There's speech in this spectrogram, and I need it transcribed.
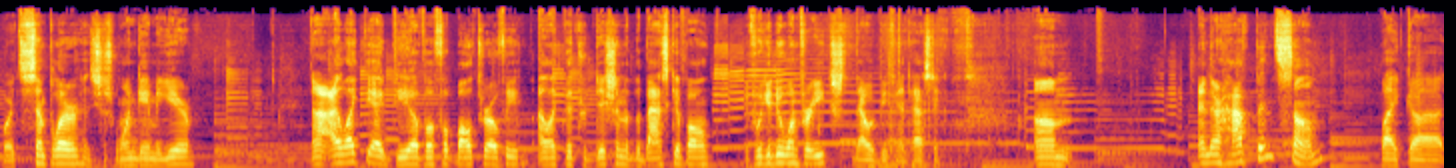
where it's simpler, it's just one game a year. And I I like the idea of a football trophy. I like the tradition of the basketball. If we could do one for each, that would be fantastic. Um, and there have been some, like uh,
